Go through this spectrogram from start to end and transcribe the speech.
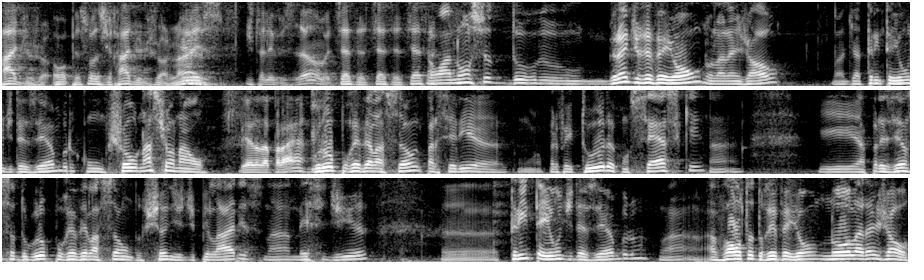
rádio, ou pessoas de rádio, de jornais, Isso. de televisão, etc, etc, etc. É um anúncio do, do grande Réveillon no Laranjal, no dia 31 de dezembro, com um show nacional. Beira da Praia? Grupo Revelação, em parceria com a Prefeitura, com o SESC, né? e a presença do Grupo Revelação, do Xande de Pilares, né? nesse dia, uh, eh, 31 de dezembro, né? a volta do Réveillon no Laranjal,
